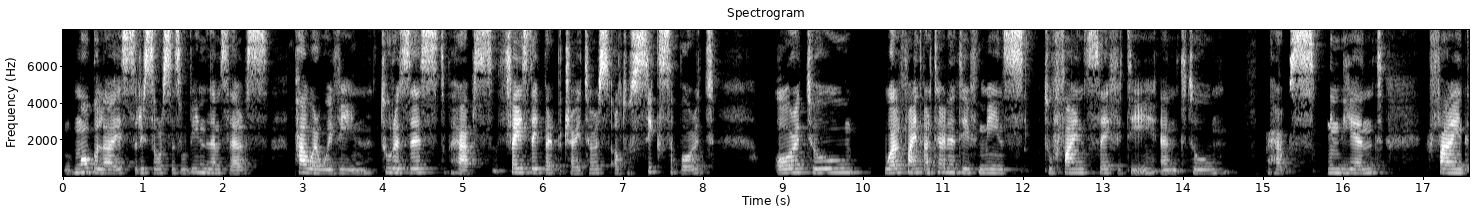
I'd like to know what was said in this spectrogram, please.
mobilize resources within themselves, power within to resist, perhaps face their perpetrators or to seek support or to well find alternative means to find safety and to perhaps in the end find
